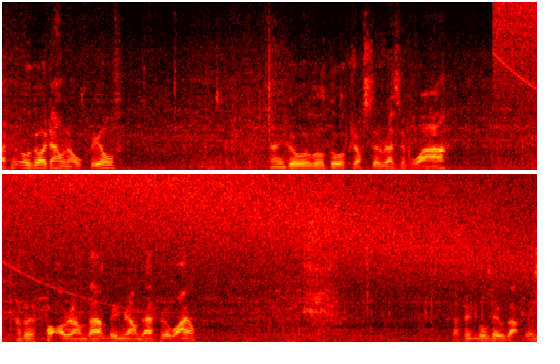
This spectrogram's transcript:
I think we'll go down Oakfield and go. We'll go across the reservoir. Have a pot around that. Been around there for a while. I think we'll do that then.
